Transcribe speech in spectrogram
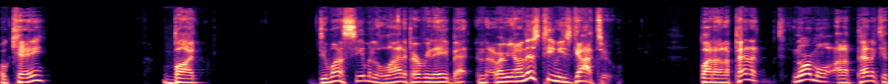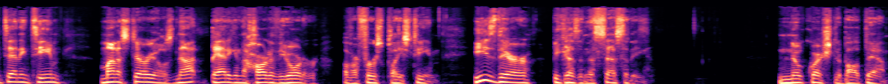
Okay. But do you want to see him in the lineup every day? Bet I mean, on this team, he's got to. But on a pennant, normal on a pennant contending team, Monasterio is not batting in the heart of the order of our first place team. He's there because of necessity. No question about that.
